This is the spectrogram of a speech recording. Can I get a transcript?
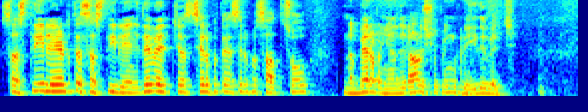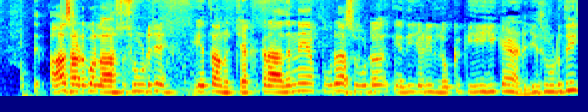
ਸਸਤੀ ਰੇਟ ਤੇ ਸਸਤੀ ਰੇਂਜ ਦੇ ਵਿੱਚ, ਸਿਰਫ ਤੇ ਸਿਰਫ 790 ਰੁਪਈਆਂ ਦੇ ਨਾਲ ਸ਼ਿਪਿੰਗ ਫ੍ਰੀ ਦੇ ਵਿੱਚ। ਤੇ ਆਹ ਸਾਡੇ ਕੋਲ ਲਾਸਟ ਸੂਟ ਜੇ, ਇਹ ਤੁਹਾਨੂੰ ਚੈੱਕ ਕਰਾ ਦਿੰਨੇ ਆ, ਪੂਰਾ ਸੂਟ, ਇਹਦੀ ਜਿਹੜੀ ਲੁੱਕ ਕੀ ਹੀ ਘੈਂਟ ਜੀ ਸੂਟ ਦੀ।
